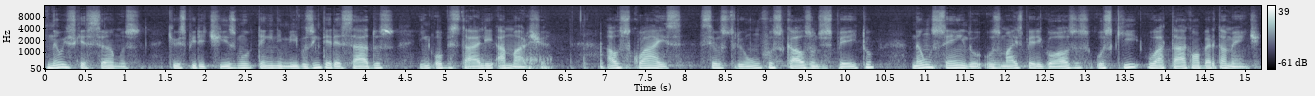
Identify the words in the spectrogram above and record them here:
Não esqueçamos que o Espiritismo tem inimigos interessados em obstar-lhe a marcha, aos quais seus triunfos causam despeito, não sendo os mais perigosos os que o atacam abertamente,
